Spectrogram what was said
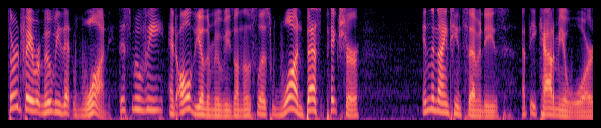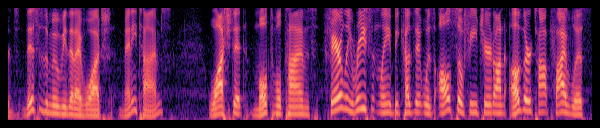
third favorite movie that won. This movie and all the other movies on this list won Best Picture in the 1970s at the Academy Awards. This is a movie that I've watched many times. Watched it multiple times fairly recently because it was also featured on other top five lists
